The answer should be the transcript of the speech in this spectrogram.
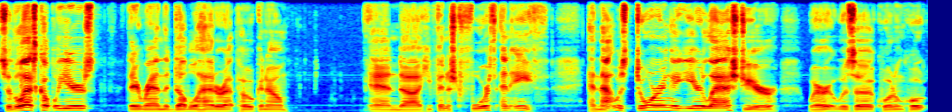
so the last couple years, they ran the doubleheader at Pocono, and uh, he finished fourth and eighth. And that was during a year last year where it was a quote unquote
